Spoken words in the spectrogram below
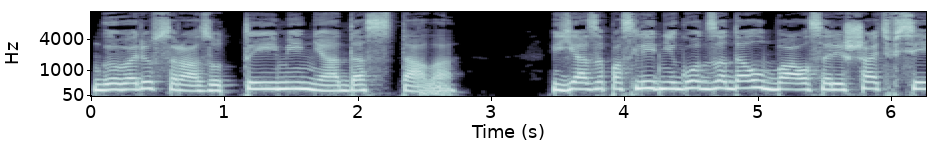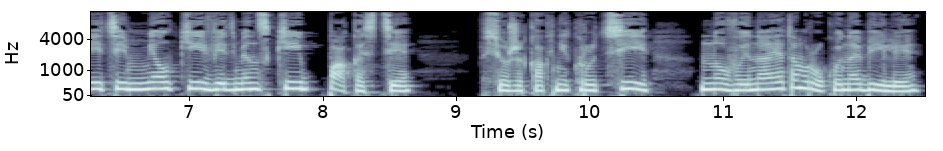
Говорю сразу, ты меня достала. Я за последний год задолбался решать все эти мелкие ведьминские пакости. Все же, как ни крути, но вы на этом руку набили.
